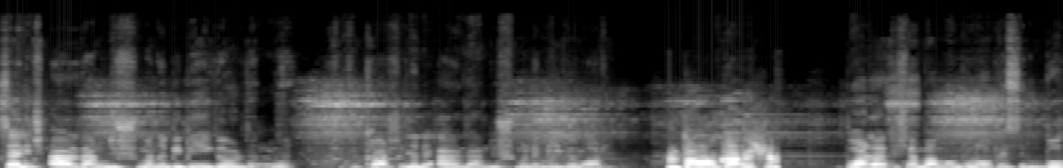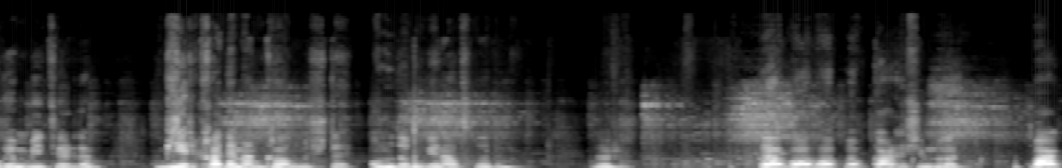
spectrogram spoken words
Sen hiç Erdem düşmanı Bibi'yi gördün mü? Karşında bir Erdem düşmanı Bibi var. Tamam kardeşim. Bu arada arkadaşlar ben bu Brawl Pass'i bugün bitirdim. Bir kademem kalmıştı. Onu da bugün atladım. Dur. Hop hop hop hop kardeşim dur. Bak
